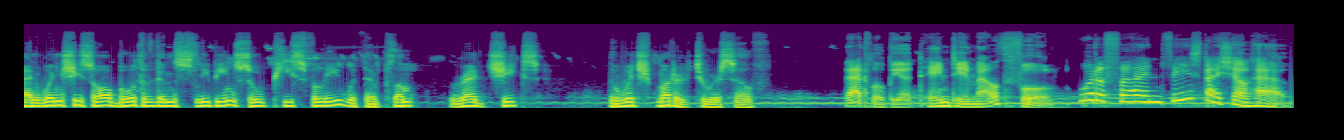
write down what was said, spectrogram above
and when she saw both of them sleeping so peacefully with their plump, red cheeks, the witch muttered to herself, That will be a dainty mouthful. What a fine feast I shall have.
